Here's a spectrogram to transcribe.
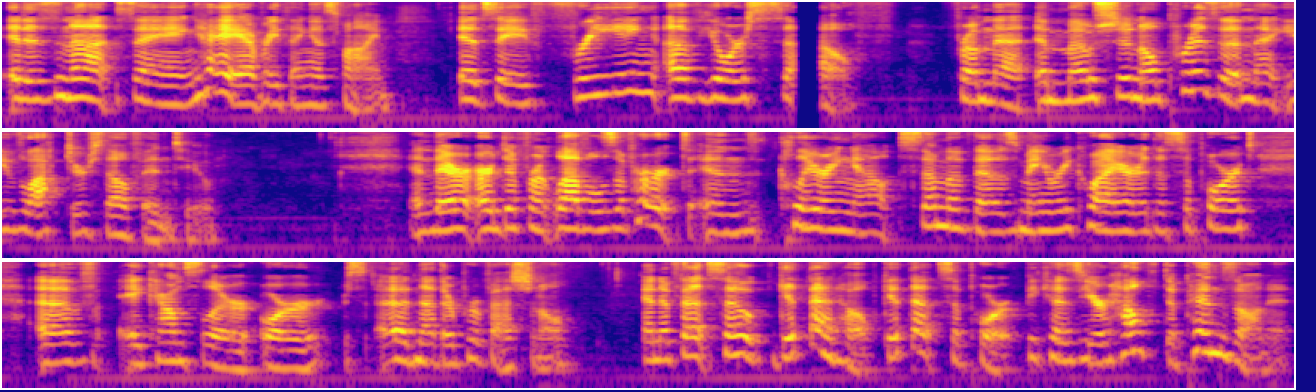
It is not saying, "Hey, everything is fine." It's a freeing of yourself from that emotional prison that you've locked yourself into. And there are different levels of hurt, and clearing out some of those may require the support of a counselor or another professional. And if that's so, get that help, get that support because your health depends on it.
